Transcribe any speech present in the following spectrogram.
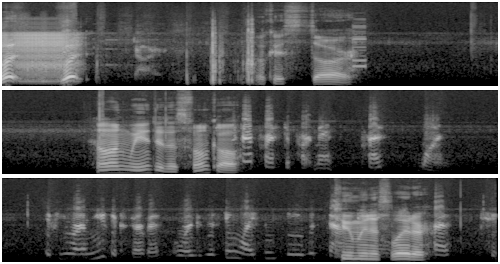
What? What? Okay, star. How long we into this phone call? With our press department, press 1. If you are a music service or existing licensee with Sound Two minutes later. press 2.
